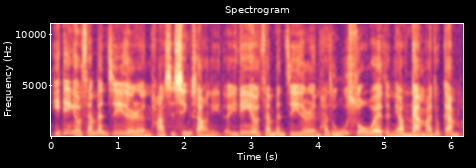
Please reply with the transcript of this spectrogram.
一定有三分之一的人他是欣赏你的，一定也有三分之一的人他是无所谓的，你要干嘛就干嘛，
